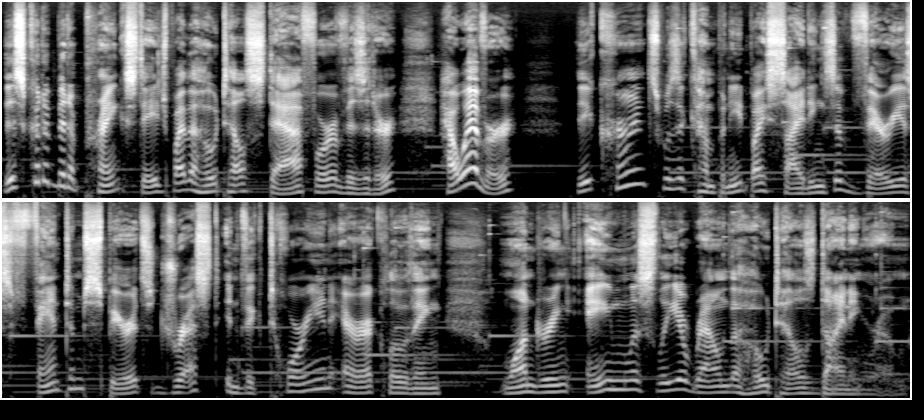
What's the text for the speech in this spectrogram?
This could have been a prank staged by the hotel staff or a visitor. However, the occurrence was accompanied by sightings of various phantom spirits dressed in Victorian era clothing wandering aimlessly around the hotel's dining room.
